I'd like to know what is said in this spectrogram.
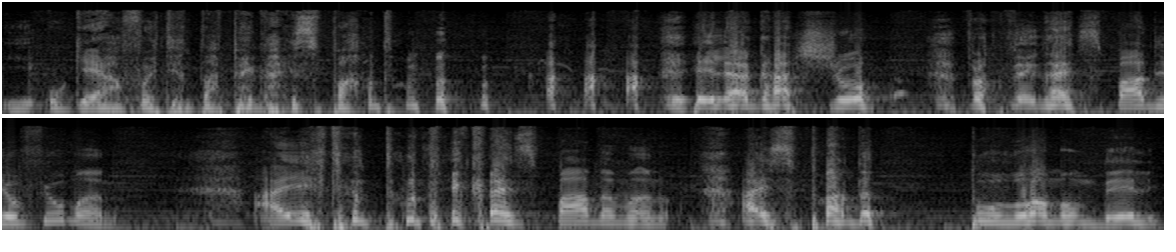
E o Guerra foi tentar pegar a espada, mano. ele agachou pra pegar a espada e eu filmando. Aí tentando pegar a espada, mano. A espada pulou a mão dele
